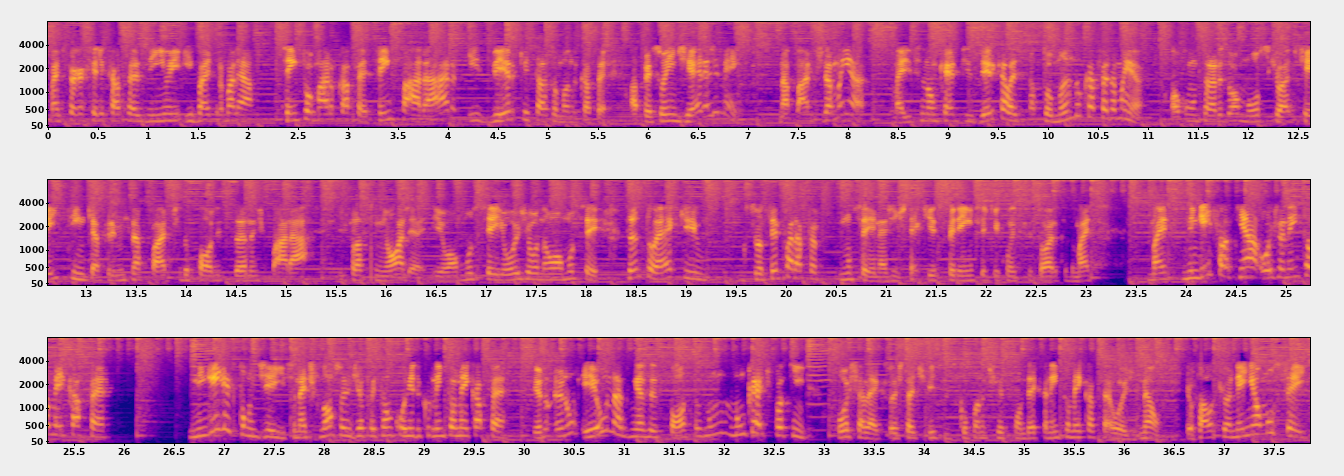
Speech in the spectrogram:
Mas pega aquele cafezinho e, e vai trabalhar, sem tomar o café, sem parar e ver que está tomando café. A pessoa ingere alimento na parte da manhã, mas isso não quer dizer que ela está tomando o café da manhã. Ao contrário do almoço, que eu acho que aí sim, que é a primeira parte do paulistano de parar e falar assim, olha, eu almocei hoje ou não almocei. Tanto é que se você parar pra. Não sei, né? A gente tem aqui experiência aqui com escritório e tudo mais. Mas ninguém fala assim, ah, hoje eu nem tomei café. Ninguém respondia isso, né? Tipo, nossa, hoje o dia foi tão corrido que eu nem tomei café. Eu, eu, não, eu nas minhas respostas, não, nunca é tipo assim, poxa, Alex, hoje tá difícil, desculpa não te responder, que eu nem tomei café hoje. Não, eu falo que eu nem almocei.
